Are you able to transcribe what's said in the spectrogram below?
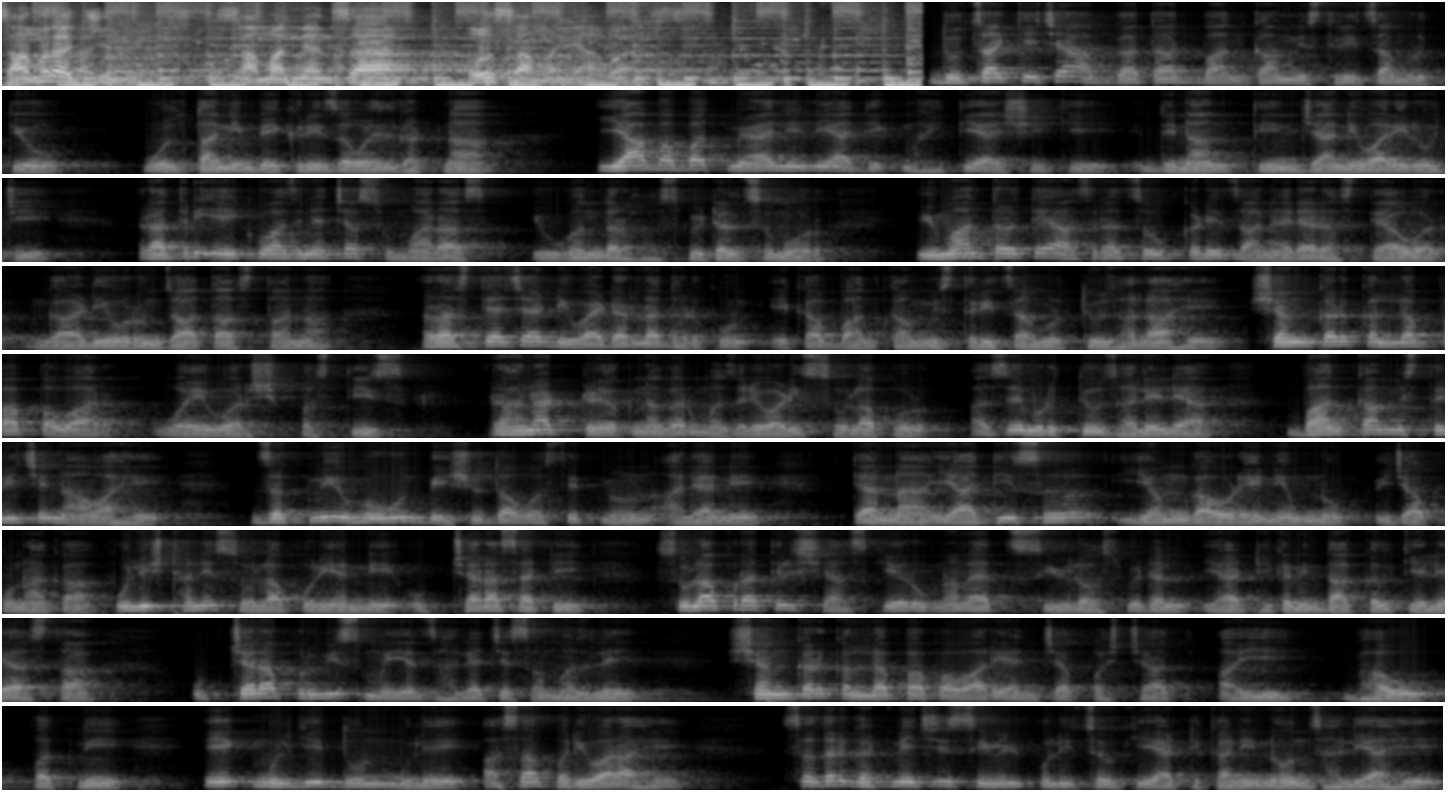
साम्राज्य. सामान्यांचा असामान्य आवाज. दुचाकीच्या अपघातात बांधकाम मिस्त्रीचा मृत्यू मुलतानी बेकरीजवळील घटना. याबाबत मिळालेली अधिक माहिती अशी की दिनांक तीन जानेवारी रोजी रात्री एक वाजण्याच्या सुमारास युगंधर हॉस्पिटलसमोर विमानतळ ते आसरा चौककडे जाणाऱ्या रस्त्यावर गाडीवरून जात असताना रस्त्याच्या डिवायडरला धडकून एका बांधकाम मिस्त्रीचा मृत्यू झाला आहे. शंकर कल्लप्पा पवार वय वर्ष पस्तीस राहणार टिळकनगर मजरेवाडी सोलापूर असे मृत्यू झालेल्या बांधकाम मिस्त्रीचे नाव आहे. जखमी होऊन बेशुद्धावस्थेत मिळून आल्याने त्यांना यादीसह यम गावडे नेमणूक विजापूर नाका पोलीस ठाणे सोलापूर यांनी उपचारासाठी सोलापुरातील शासकीय रुग्णालयात सिव्हिल हॉस्पिटल या ठिकाणी दाखल केले असता उपचारापूर्वीच मयत झाल्याचे समजले. शंकर कल्लप्पा पवार यांच्या पश्चात आई भाऊ पत्नी एक मुलगी दोन मुले असा परिवार आहे. सदर घटनेची सिव्हिल पोलीस चौकी या ठिकाणी नोंद झाली आहे.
